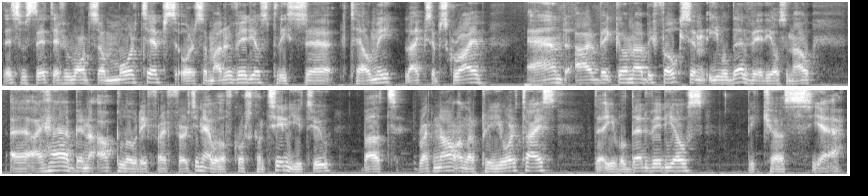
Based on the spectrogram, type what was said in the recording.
this was it. If you want some more tips or some other videos, please uh, tell me, like, subscribe. And I'm gonna be focusing on Evil Dead videos now. Uh, I have been uploading Friday 13. I will of course continue to, but right now I'm gonna prioritize the Evil Dead videos because yeah,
